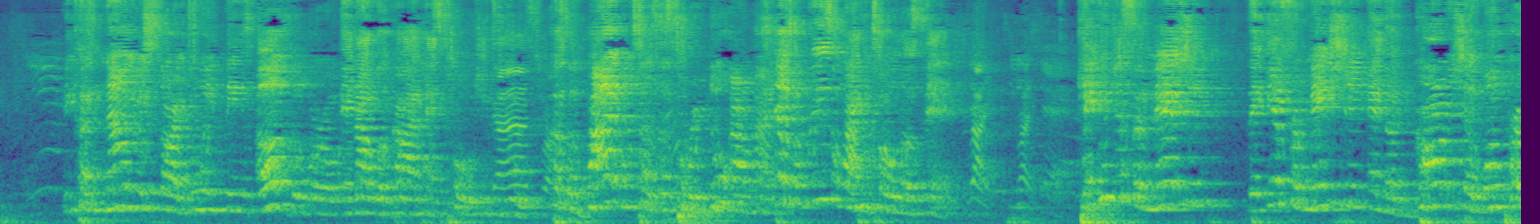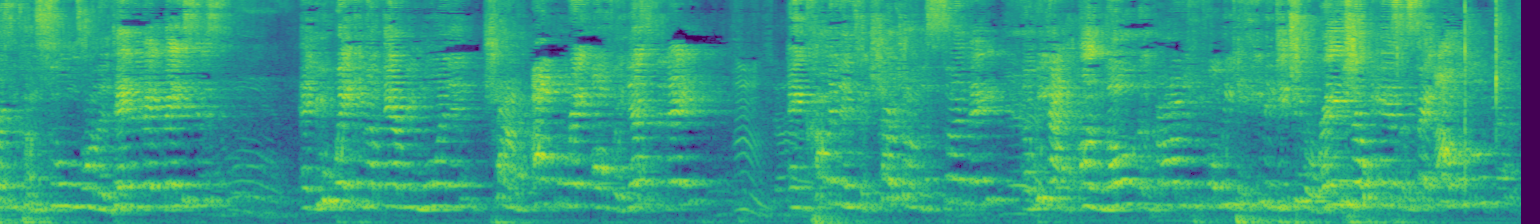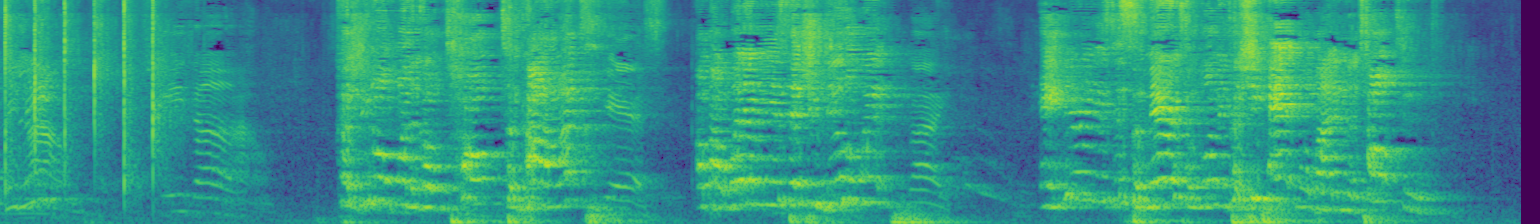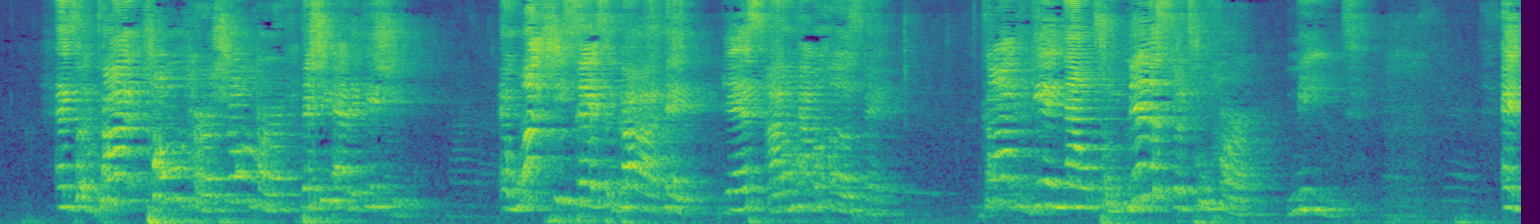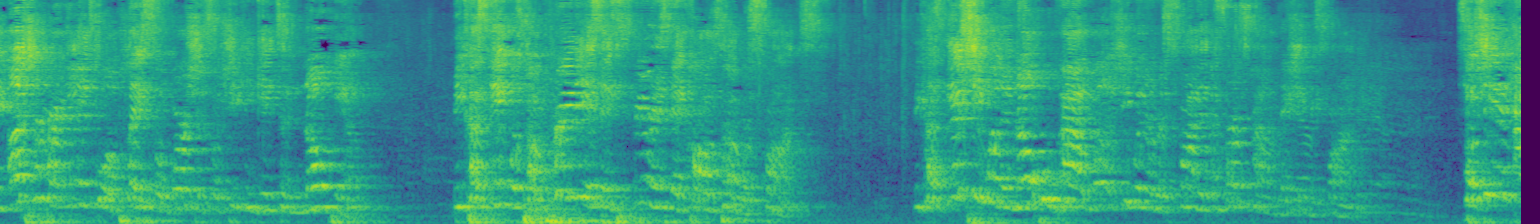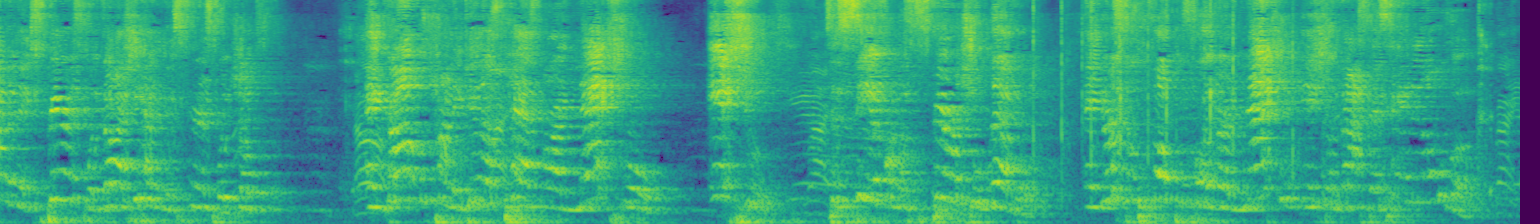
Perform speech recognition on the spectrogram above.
Because now you start doing things of the world and not what God has told you to That's do. right. Because the Bible tells us to renew our mind. There's a reason why He told us that. Right. Right. Can you just imagine the information and the garbage that one person consumes on a day-to-day basis, and you waking up every morning trying to operate off of yesterday, mm. and coming into church on the Sunday, and we got to unload the garbage before we can even get you to raise your hands and say hallelujah. Because you don't want to go talk to God Yes. about whatever it is that you're dealing with. Right. And here it is, this Samaritan woman, because she had nobody to talk to. And so God told her, showed her that she had an issue. And once she said to God that, yes, I don't have a husband, God began now to minister to her needs. And usher her into a place of worship so she can get to know him. Because it was her previous experience that caused her response. Because if she would have known who God was, she would have responded the first time that she responded. So she didn't have an experience with God, she had an experience with Joseph. Ah. And God was trying to get us past our natural issues to see it from a spiritual level. And you're so focused on your natural issue, God says, hand it over. Right.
